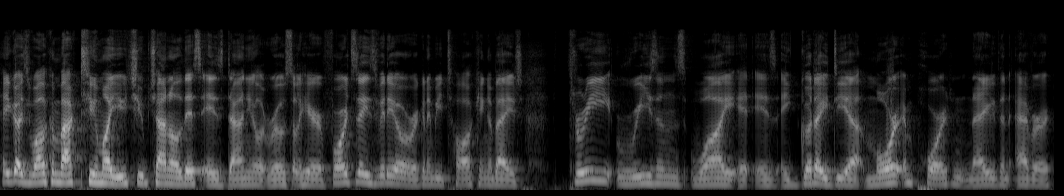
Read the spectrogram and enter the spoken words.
Hey guys, welcome back to my YouTube channel. This is Daniel Rosehill here. For today's video, we're going to be talking about three reasons why it is a good idea, more important now than ever,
